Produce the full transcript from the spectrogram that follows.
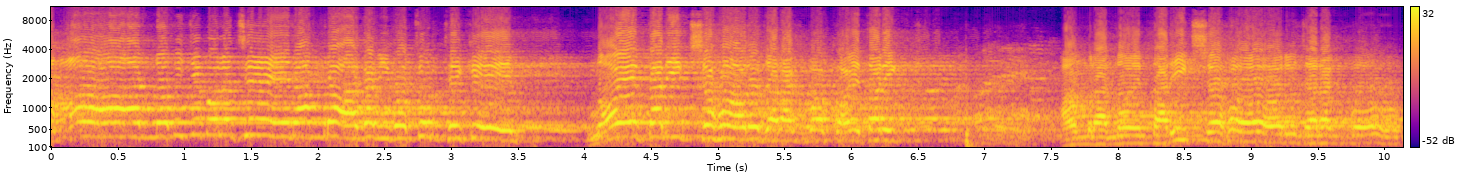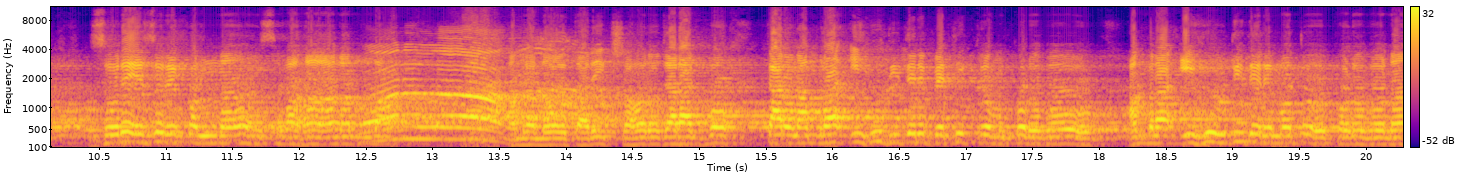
আমার নবীজি বলেছেন, আমরা আগামী বছর থেকে নয় তারিখ সহ রোজা রাখব। কয় তারিখ? আমরা নয় তারিখ সহ রোজা রাখব। জোরে জোরে কন্যা সুবহান আমরা নয় তারিখ সহ রোজা রাখব। কারণ আমরা ইহুদিদের ব্যতিক্রম করব। আমরা ইহুদিদের মতো করব না।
